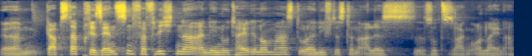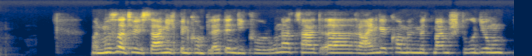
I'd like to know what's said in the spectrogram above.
Ähm, Gab es da Präsenzen verpflichtender, an denen du teilgenommen hast oder lief das dann alles sozusagen online ab? Man muss natürlich sagen, ich bin komplett in die Corona-Zeit äh, reingekommen mit meinem Studium.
